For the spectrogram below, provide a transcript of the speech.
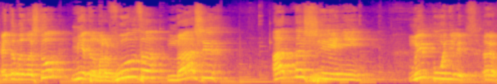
это было что? Метаморфоза наших отношений. Мы поняли. Э,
